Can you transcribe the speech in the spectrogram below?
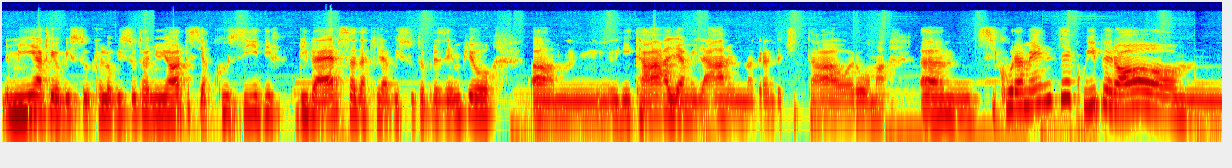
mia che, vissuto, che, l'ho vissuta a New York sia così di, diversa da chi l'ha vissuto per esempio um, in Italia, a Milano, in una grande città o a Roma. Um, sicuramente qui però um,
